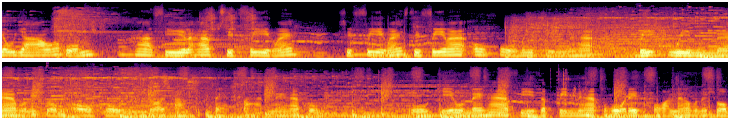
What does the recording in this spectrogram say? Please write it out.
ยาวๆครับผม 5 ฟรีแล้วครับ 10 ฟรีอีกไหม10 ฟรีอีกไหม10 ฟรีไหมโอ้โห ไม่ถึงนะฮะบิ๊กวินนะครับผมผู้ชมโอ้โห138 บาทนะครับผม โอเคผมได้ 5 ฟรีสปินนะฮะโอ้โหได้ถอนแล้วครับคุณผู้ชม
